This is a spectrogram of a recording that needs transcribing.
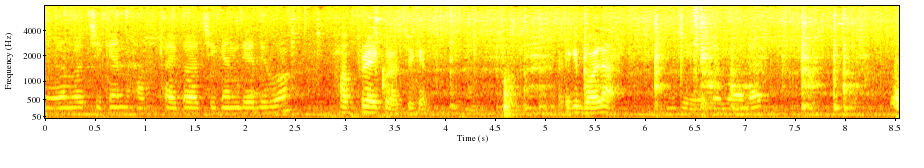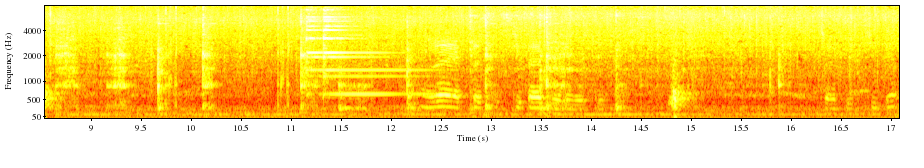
এবার আমরা চিকেন হাফ ফ্রাই করা চিকেন দিয়ে দিব। হাফ ফ্রাই করা চিকেন এটা কি ব্রয়লার? জি এটা ব্রয়লার। আমরা একটা সিক্সটি ফাইভ রেডি করতেছি চার পিস চিকেন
